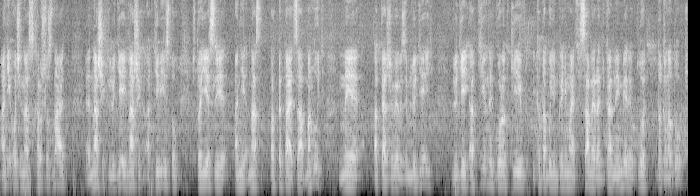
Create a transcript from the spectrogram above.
они очень нас хорошо знают, э, наших людей, наших активистов, что если они нас попытаются обмануть, мы опять же вывезем людей, людей активных город Киев, и тогда будем принимать самые радикальные меры, вплоть до голодовки.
